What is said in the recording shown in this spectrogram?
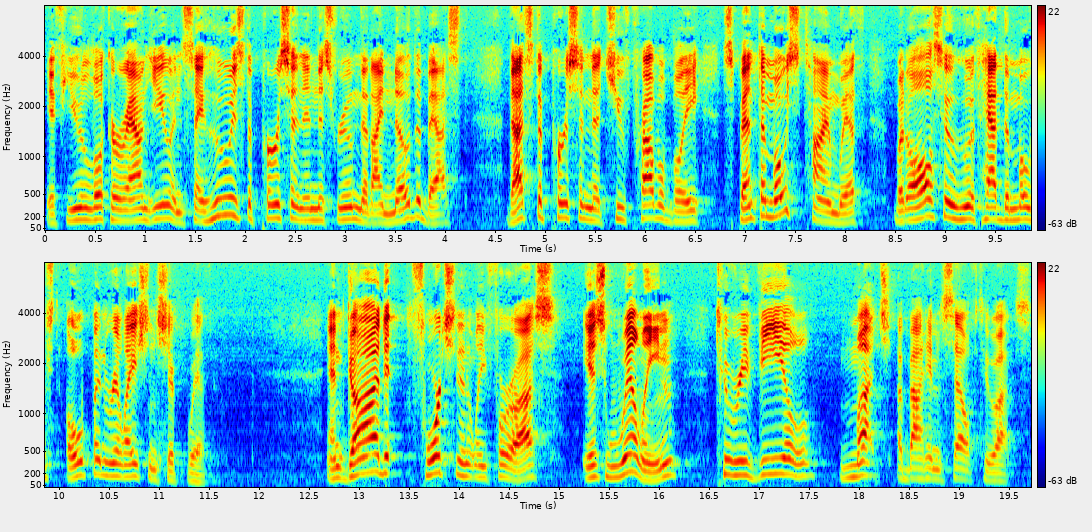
If you look around you and say, Who is the person in this room that I know the best? That's the person that you've probably spent the most time with, but also who have had the most open relationship with. And God, fortunately for us, is willing to reveal much about Himself to us.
